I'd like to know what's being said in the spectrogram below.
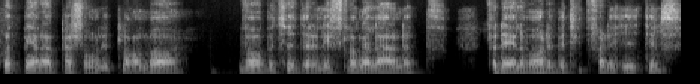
På ett mer personligt plan, vad, vad betyder det livslånga lärandet för dig eller vad har det betytt för dig hittills?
